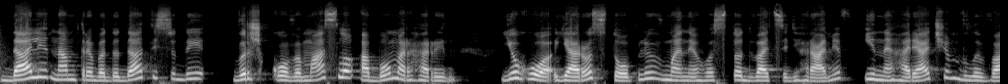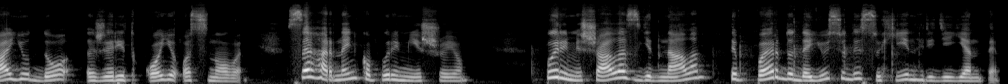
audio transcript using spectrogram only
Далі нам треба додати сюди вершкове масло або маргарин. Його я розтоплюю, в мене його 120 грамів і не гарячим вливаю до рідкої основи. Все гарненько перемішую. Перемішала, з'єднала. Тепер додаю сюди сухі інгредієнти.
